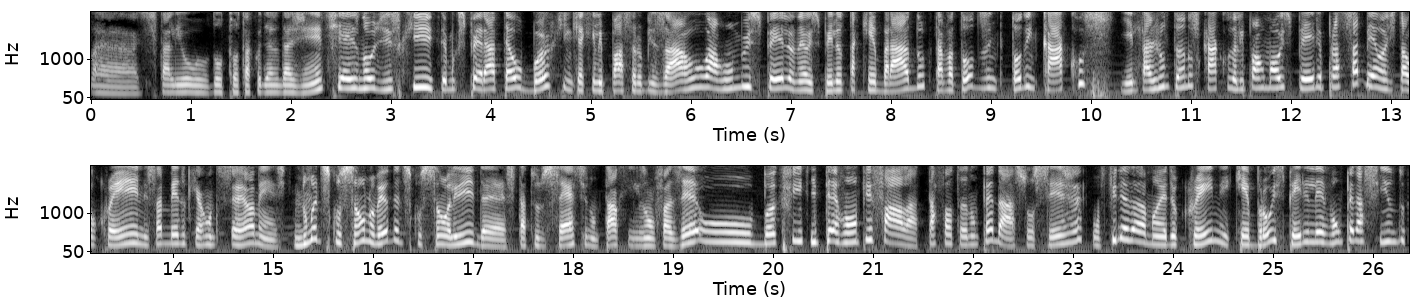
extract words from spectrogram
A gente tá ali, o doutor tá cuidando da gente, e a Snow diz que temos que esperar até o Birkin, que é aquele pássaro bizarro, arrume o espelho, né? O espelho tá quebrado, tava todos em, todo em cacos, e ele tá juntando os cacos ali pra arrumar o espelho pra saber onde tá o Crane, saber do que aconteceu realmente. Numa discussão, no meio da discussão ali, de, se tá tudo certo, se não tá, o que eles vão fazer, o Buffy interrompe e fala: tá faltando um pedaço. Ou seja, o filho da mãe do Crane quebrou o espelho e levou um pedacinho do.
